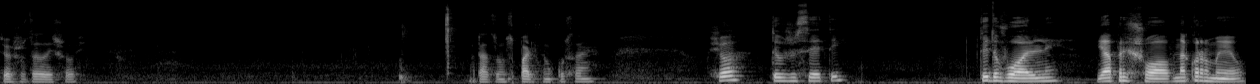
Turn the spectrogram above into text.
Все, що залишилось. Разом з пальцем кусає. Що? Ти вже ситий? Ти довольний? Я прийшов, накормив.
